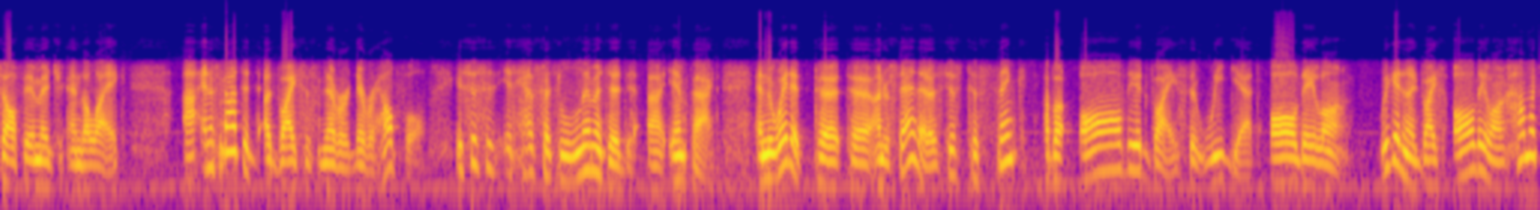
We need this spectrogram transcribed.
self-image and the like. Uh, and it's not that advice is never never helpful. It's just that it has such limited uh, impact. And the way to, to, to understand that is just to think about all the advice that we get all day long. We get an advice all day long. How much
